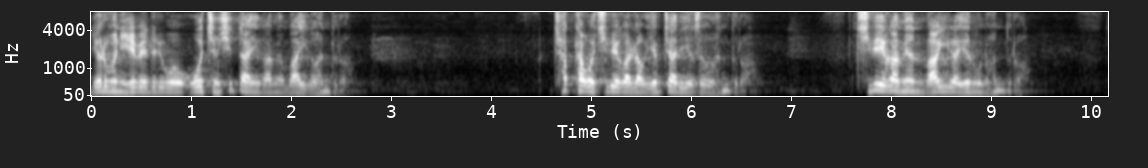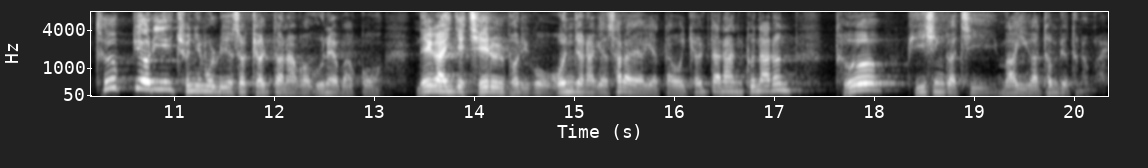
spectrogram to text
여러분이 예배드리고 5층 식당에 가면 마귀가 흔들어. 차 타고 집에 가려고 옆자리에서 흔들어. 집에 가면 마귀가 여러분을 흔들어. 특별히 주님을 위해서 결단하고 은혜 받고 내가 이제 죄를 버리고 온전하게 살아야겠다고 결단한 그날은 더 귀신같이 마귀가 덤벼드는 거예요.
